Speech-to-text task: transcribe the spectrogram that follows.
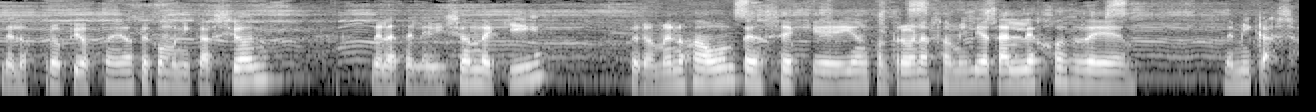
de los propios medios de comunicación, de la televisión de aquí pero menos aún pensé que iba a encontrar una familia tan lejos de, de mi casa.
